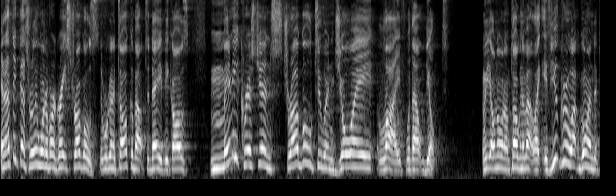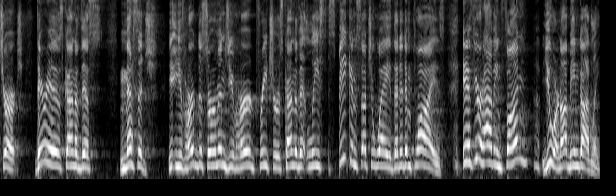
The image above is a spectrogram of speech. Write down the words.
and I think that's really one of our great struggles that we're going to talk about today because many Christians struggle to enjoy life without guilt. I mean, y'all know what I'm talking about. Like, if you grew up going to church, there is kind of this message. You've heard the sermons, you've heard preachers kind of at least speak in such a way that it implies if you're having fun, you are not being godly.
